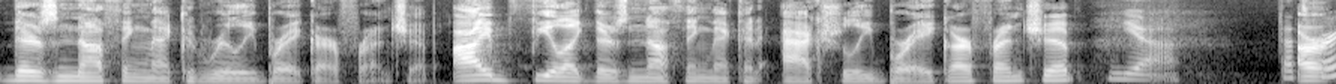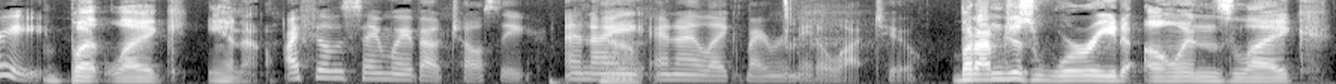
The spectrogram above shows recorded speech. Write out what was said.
there's nothing that could really break our friendship. I feel like there's nothing that could actually break our friendship. yeah, that's Our- great. But like, you know, I feel the same way about Chelsea, and Yeah. I and I like my roommate a lot too. but I'm just worried Owen's like,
